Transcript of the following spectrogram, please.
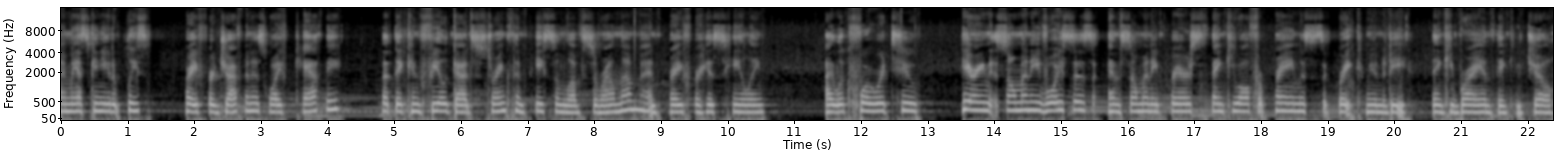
I'm asking you to please pray for Jeff and his wife Kathy that they can feel God's strength and peace and love surround them and pray for his healing. I look forward to hearing so many voices and so many prayers. Thank you all for praying. This is a great community. Thank you, Brian. Thank you, Jill.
